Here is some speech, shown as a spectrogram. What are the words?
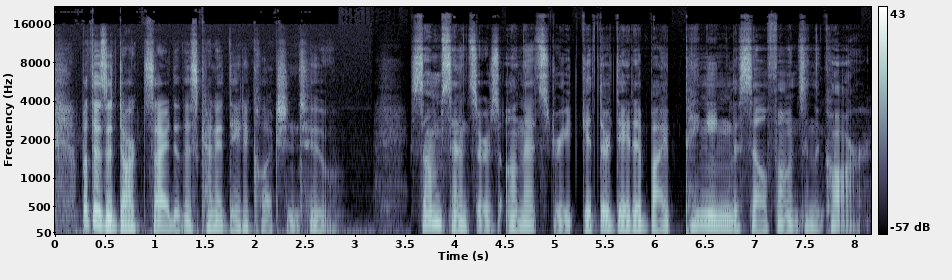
but there's a dark side to this kind of data collection, too. Some sensors on that street get their data by pinging the cell phones in the car.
